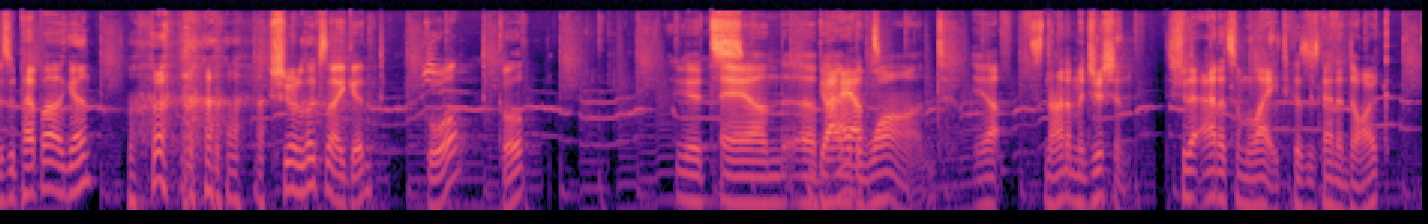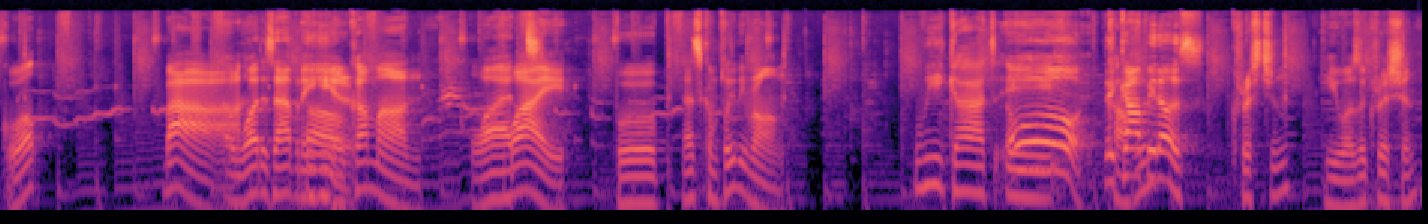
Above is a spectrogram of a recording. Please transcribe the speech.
is it Peppa again? Sure looks like it. Cool. Cool. It's And a guy with a wand. Yeah. It's not a magician. Should have added some light because it's kind of dark. Cool. Bah. Uh, what is happening oh, here? come on. What? Why? Boop. That's completely wrong. We got a Oh, they Calvin copied us. Christian. He was a Christian.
